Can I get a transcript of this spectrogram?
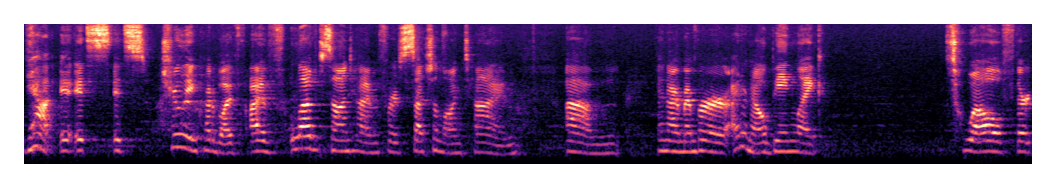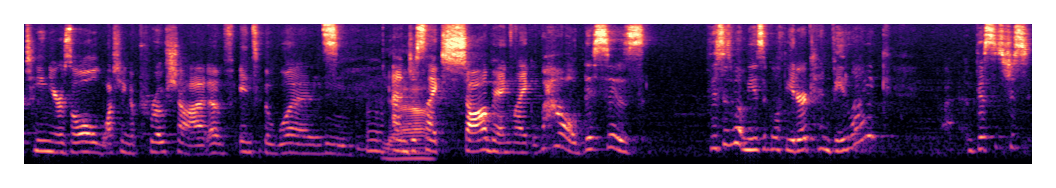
yeah, it, it's it's truly incredible. I've I've loved Sondheim for such a long time, um, and I remember I don't know being like 12, 13 years old watching a pro shot of Into the Woods mm-hmm. Mm-hmm. and just like sobbing like wow this is this is what musical theater can be like this is just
